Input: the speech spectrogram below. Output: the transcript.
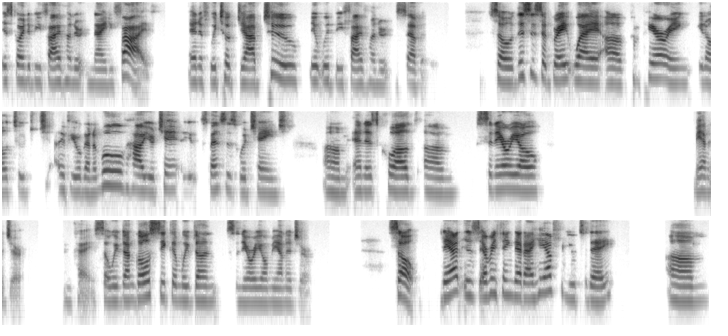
it's going to be 595. And if we took job two, it would be 570. So this is a great way of comparing, you know, to if you were going to move, how your, your expenses would change. Um, and it's called um, scenario manager. Okay, so we've done goal seek and we've done scenario manager. So that is everything that I have for you today. Um,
